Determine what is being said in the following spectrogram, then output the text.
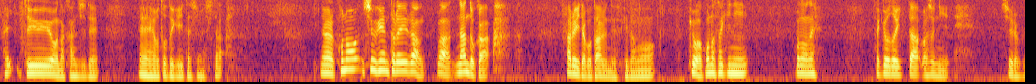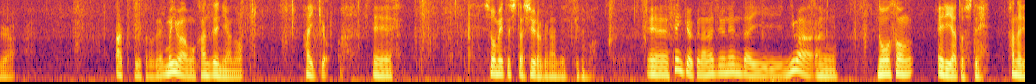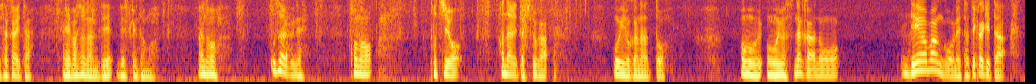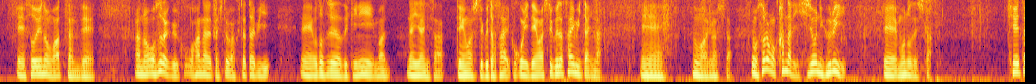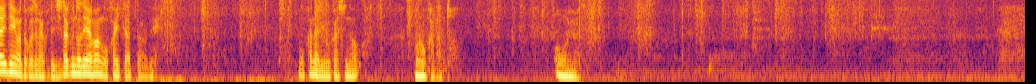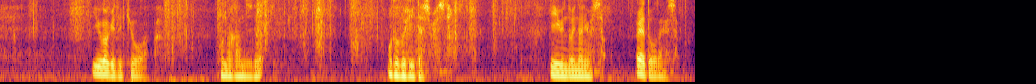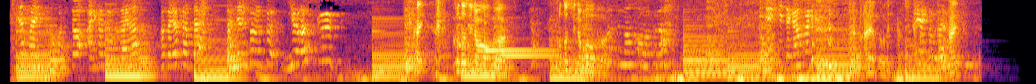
はいというような感じで、えーお届けいたしました。だからこの周辺トレイルランは何度か歩いたことあるんですけども今日はこの先にこのね先ほど行った場所に集落があったということでもう今はもう完全にあの廃墟、えー消滅した集落なんですけども、えー1970年代にはあの農村エリアとしてかなり栄えた、えー場所なんでですけども。あのおそらくねこの土地を離れた人が多いのかなと思思います。なんかあの電話番号をね立てかけた、えーそういうのもあったんであのおそらくここ離れた人が再び、えー訪れた時に、まあ、何々さん電話してください。ここに電話してくださいみたいな、えーのもありました。でもそれもかなり非常に古い、えーものでした。携帯電話とかじゃなくて自宅の電話番号書いてあったのでもうかなり昔のものかなと思います。いうわけで今日はこんな感じでお届けいたしました。いい運動になりました。ありがとうございました。皆さんいつもご視聴ありがとうございます。またよかったらチャンネル登録よろしく。はい。今年の抱負は今年の抱負は？今年の抱負は元気で頑張ります。ありがとうございました。ありがとうございます、はい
